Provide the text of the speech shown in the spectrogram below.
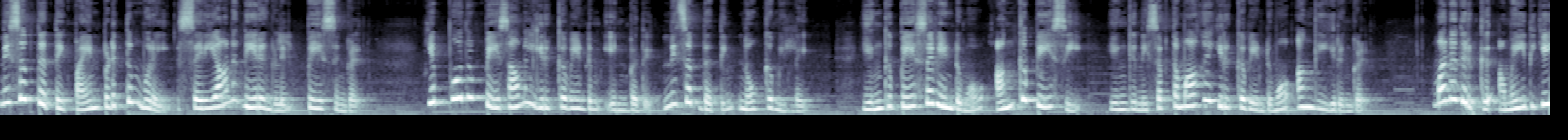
நிசப்தத்தை பயன்படுத்தும் முறை சரியான நேரங்களில் பேசுங்கள். எப்போதும் பேசாமல் இருக்க வேண்டும் என்பது நிசப்தத்தின் நோக்கமில்லை. எங்கு பேச வேண்டுமோ அங்கு பேசி எங்கு நிசப்தமாக இருக்க வேண்டுமோ அங்கு இருங்கள். மனதிற்கு அமைதியை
